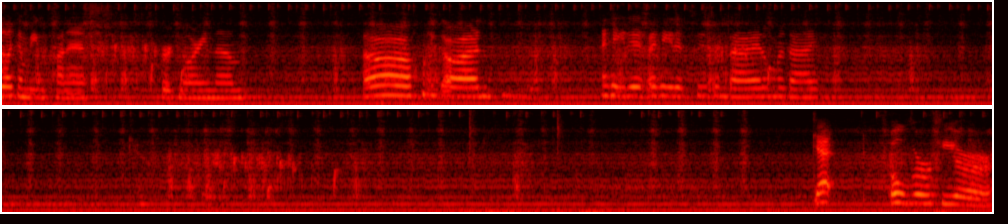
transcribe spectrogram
I being punished for ignoring them. Oh my god. I hate it. I hate it. Please don't die. I don't want to die. Get over here.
